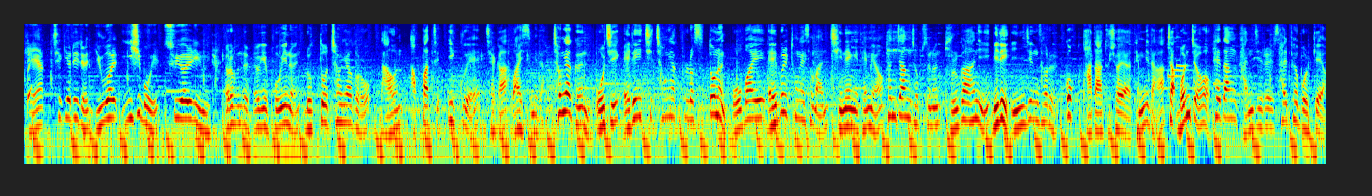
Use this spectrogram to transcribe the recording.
계약 체결일은 6월 25일 수요일입니다. 여러분들 여기 보이는 로또 청약으로 나온 아파트 입구에 제가 와 있습니다. 청약은 오직 LH 청약 플러스 또는 모바일 앱을 통해서만 진행이 되며 현장 접수는 불가하니 미리 인증서를 꼭 받아 두셔야 됩니다. 자, 먼저 해당 단지를 살펴볼게요.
